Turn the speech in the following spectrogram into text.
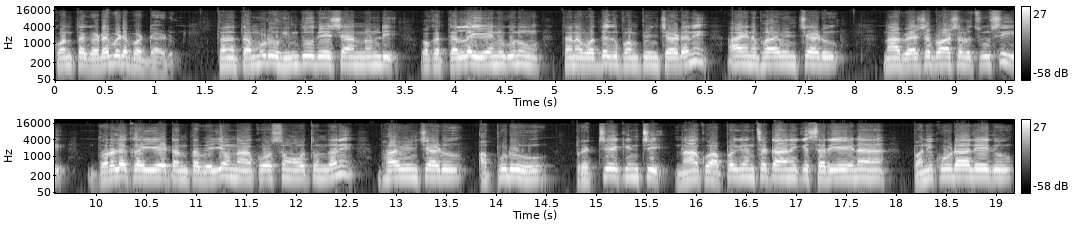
కొంత గడబిడపడ్డాడు. తన తమ్ముడు హిందూ దేశాన్నుండి ఒక తెల్ల ఏనుగును తన వద్దకు పంపించాడని ఆయన భావించాడు. నా వేషభాషలు చూసి దొరలకయ్యేటంత వ్యయం నా కోసం అవుతుందని భావించాడు. అప్పుడు ప్రత్యేకించి నాకు అప్పగించటానికి సరి అయిన పని కూడా లేదు.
